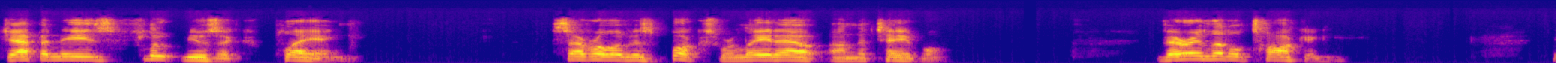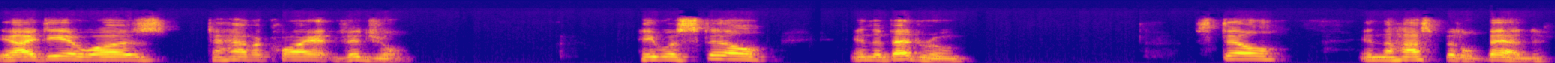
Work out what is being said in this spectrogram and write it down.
Japanese flute music playing. Several of his books were laid out on the table. Very little talking. The idea was to have a quiet vigil. He was still in the bedroom, still in the hospital bed,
